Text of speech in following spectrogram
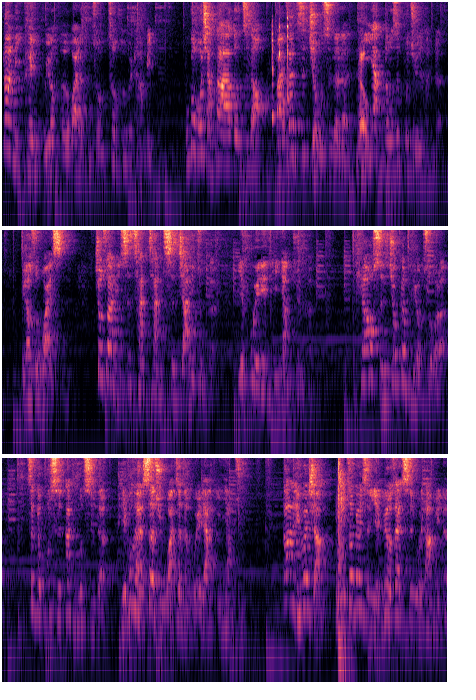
那你可以不用额外的补充综合维他命。不过我想大家都知道，百分之九十的人营养都是不均衡的。不要说外食，就算你是餐餐吃家里煮的，也不一定营养均衡。挑食就更不用说了。这个不吃，那个不吃的，你不可能摄取完整的微量营养素。当然你会想，我这辈子也没有在吃维他命了，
